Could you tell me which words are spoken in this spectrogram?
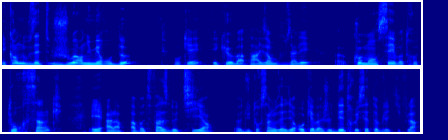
Et quand vous êtes joueur numéro 2, ok, et que bah, par exemple vous allez euh, commencer votre tour 5, et à, votre phase de tir, euh, du tour 5, vous allez dire, ok, bah, je détruis cet objectif-là.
